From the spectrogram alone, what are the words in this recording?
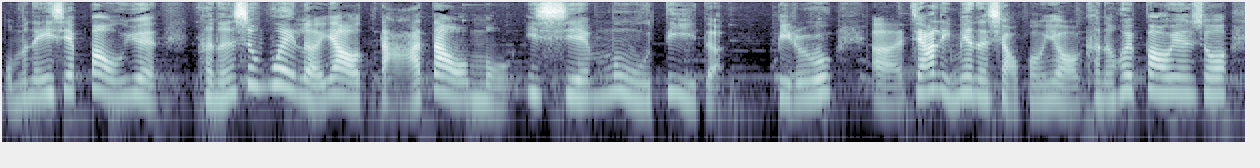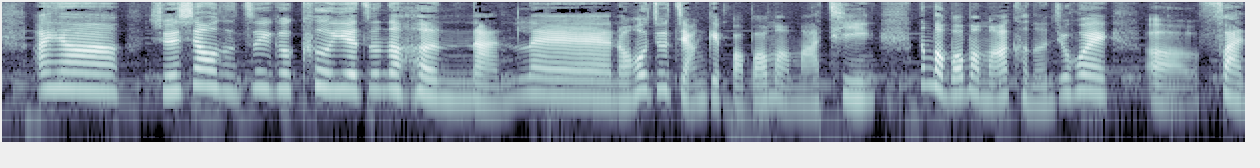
我们的一些抱怨，可能是为了要达到某一些目的的。比如，呃，家里面的小朋友可能会抱怨说：“哎呀，学校的这个课业真的很难嘞。”然后就讲给宝宝妈妈听。那宝宝妈妈可能就会呃反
